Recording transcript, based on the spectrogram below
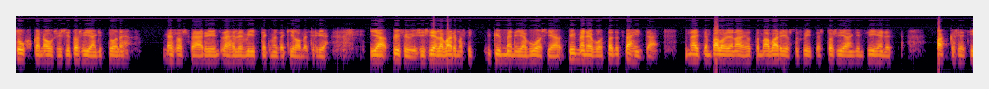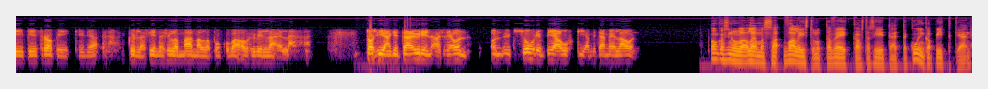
tuhka nousisi tosiaankin tuonne mesosfääriin lähelle 50 kilometriä ja pysyisi siellä varmasti kymmeniä vuosia, kymmenen vuotta nyt vähintään. Näiden palojen aiheuttama varjostus riittäisi tosiaankin siihen, että pakkaset hiipii tropiikkiin ja kyllä siinä silloin maailmanlopun kuva on hyvin lähellä. Tosiaankin tämä ydinase on, on yksi suurimpia uhkia, mitä meillä on. Onko sinulla olemassa valistunutta veikkausta siitä, että kuinka pitkään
